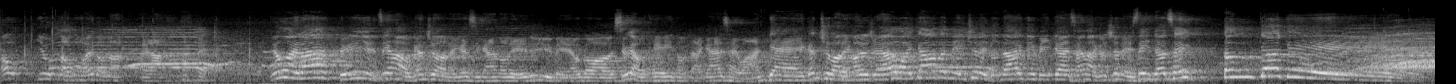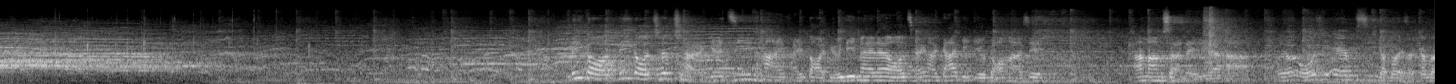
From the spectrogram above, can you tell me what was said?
好，要留步喺度啦，係啦。因為咧表演完之後，跟住落嚟嘅時間，我哋都預備有個小遊戲同大家一齊玩嘅。跟住落嚟，我哋仲有一位嘉賓未出嚟同大家見面嘅，請埋佢出嚟先，有請鄧家傑。呢、個呢、個出場嘅姿態係代表啲咩咧？我請阿家傑要講下先。啱啱上嚟呢一下，我有我好似 MC 咁啊，其實今日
